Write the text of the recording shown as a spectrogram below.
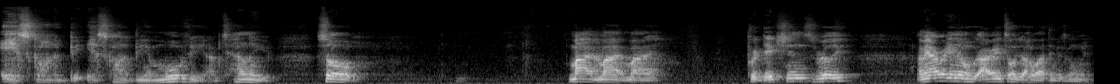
it's gonna be it's gonna be a movie. I'm telling you. So my my my predictions really I mean, I already know. I already told y'all who I think is gonna win.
